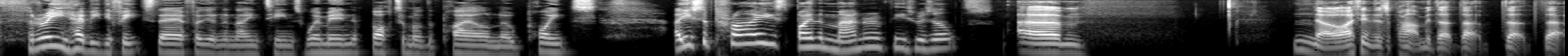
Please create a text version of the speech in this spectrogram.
three heavy defeats there for the under 19s women, bottom of the pile, no points. Are you surprised by the manner of these results? Um, no, I think there's a part of me that that that that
